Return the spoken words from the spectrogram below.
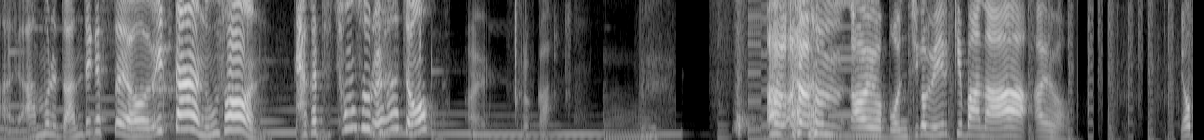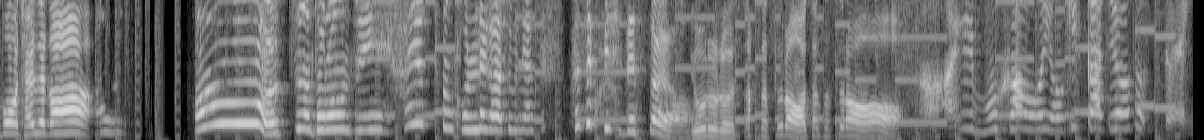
아, 아무래도 안 되겠어요. 일단 우선 다 같이 청소를 하죠. 아, 그럴까? 아, 아유, 먼지가 왜 이렇게 많아? 아유. 여보, 잘 돼가. 아우, 어찌나 더러운지 하얗던 걸레가 아주 그냥 회색빛이 됐어요. 요루루 싹싹 쓸어. 싹싹 쓸어. 아이, 무거워. 여기까지 와서 네,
